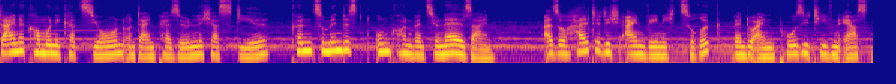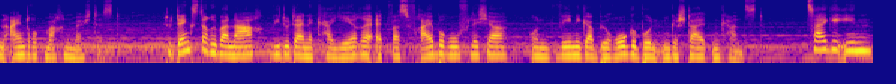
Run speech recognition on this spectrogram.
Deine Kommunikation und dein persönlicher Stil können zumindest unkonventionell sein also halte dich ein wenig zurück, wenn du einen positiven ersten Eindruck machen möchtest. Du denkst darüber nach, wie du deine Karriere etwas freiberuflicher und weniger bürogebunden gestalten kannst. Zeige ihnen,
